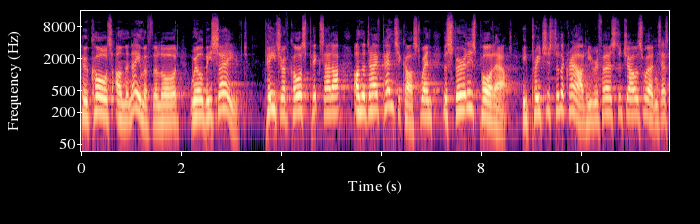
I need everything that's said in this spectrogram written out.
who calls on the name of the Lord will be saved. Peter, of course, picks that up on the day of Pentecost when the Spirit is poured out. He preaches to the crowd. He refers to Joel's word and he says,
